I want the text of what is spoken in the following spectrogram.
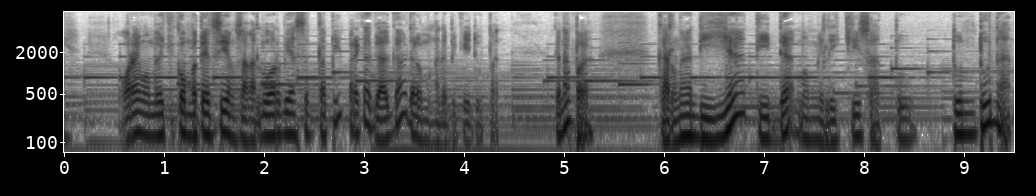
ya, orang yang memiliki kompetensi yang sangat luar biasa, tapi mereka gagal dalam menghadapi kehidupan. Kenapa? Karena dia tidak memiliki satu tuntunan.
